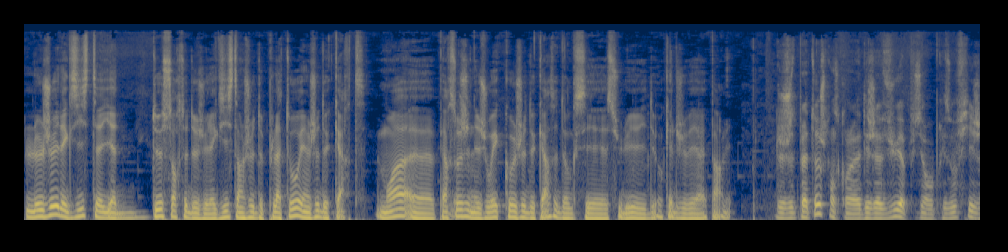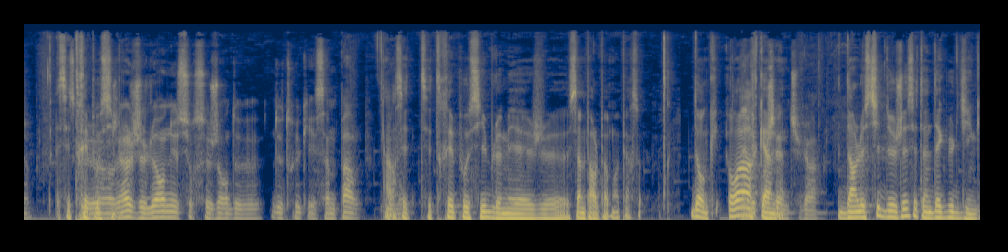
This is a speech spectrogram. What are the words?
le jeu, il existe, il y a deux sortes de jeux. Il existe un jeu de plateau et un jeu de cartes. Moi, euh, perso, je n'ai joué qu'au jeu de cartes, donc c'est celui auquel je vais parler. Le jeu de plateau, je pense qu'on l'a déjà vu à plusieurs reprises au Fige. C'est très possible. En général, je lorgne sur ce genre de, de truc et ça me parle. Alors, c'est très possible, mais je... ça me parle pas, moi, perso. Donc, Horror Arkham. Tu verras. Dans le style de jeu, c'est un deck building,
